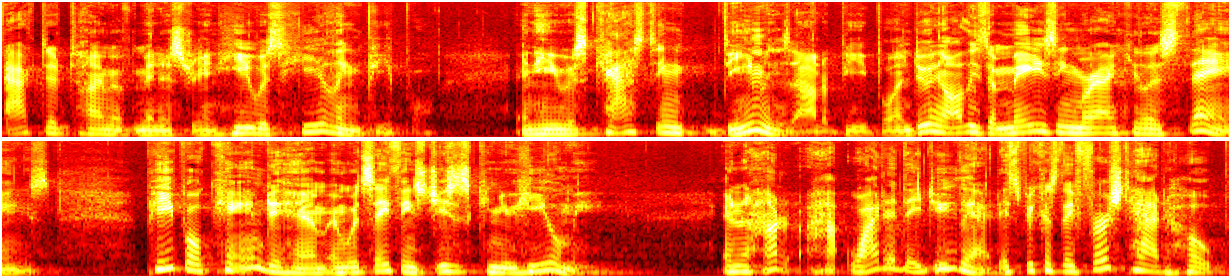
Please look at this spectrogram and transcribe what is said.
active time of ministry and he was healing people and he was casting demons out of people and doing all these amazing, miraculous things, people came to him and would say things Jesus, can you heal me? And how, how, why did they do that? It's because they first had hope.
